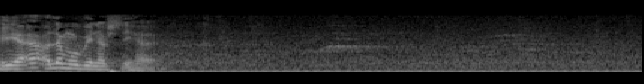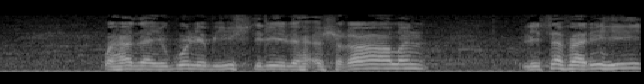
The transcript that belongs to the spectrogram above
هي أعلم بنفسها. وهذا يقول بيشتري له أشغالا لسفره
